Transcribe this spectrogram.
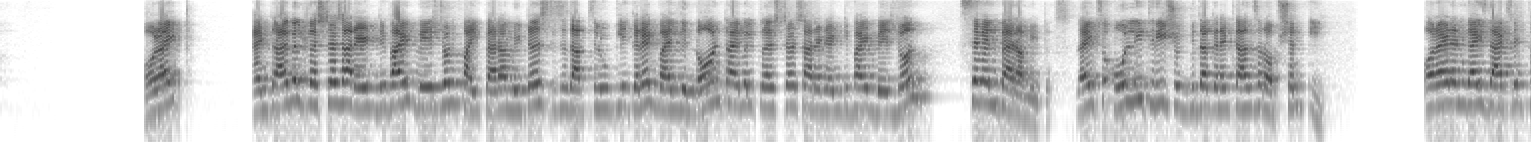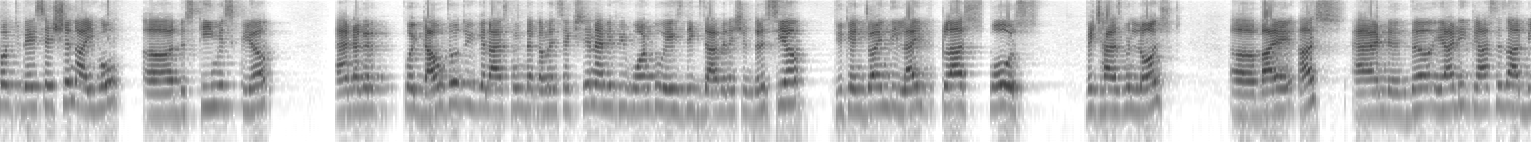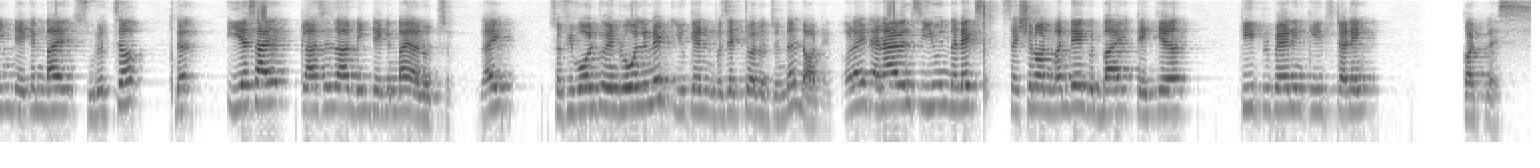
Alright. And tribal clusters are identified based on five parameters. This is absolutely correct. While the non-tribal clusters are identified based on seven parameters. Right. So only three should be the correct answer. Option E. Alright. And guys, that's it for today's session. I hope uh, the scheme is clear. And you have doubt you can ask me in the comment section. And if you want to ace the examination this year, you can join the live class course which has been launched uh, by us and the ARD classes are being taken by Surat sir. The ESI classes are being taken by Anuj sir, right? So if you want to enroll in it, you can visit to anujjindal.in. Alright, and I will see you in the next session on Monday. Goodbye, take care, keep preparing, keep studying. God bless.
